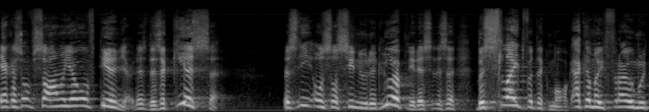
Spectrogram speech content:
Ek is of saam met jou of teen jou. Dis dis 'n keuse. Dis nie ons sal sien hoe dit loop nie. Dis dis 'n besluit wat ek maak. Ek en my vrou moet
